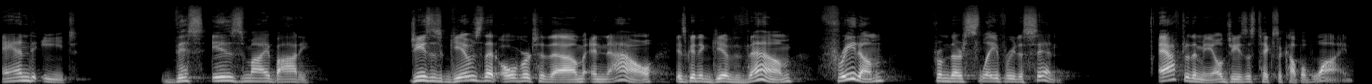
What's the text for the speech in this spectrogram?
and eat. This is my body. Jesus gives that over to them and now is going to give them freedom from their slavery to sin. After the meal, Jesus takes a cup of wine.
